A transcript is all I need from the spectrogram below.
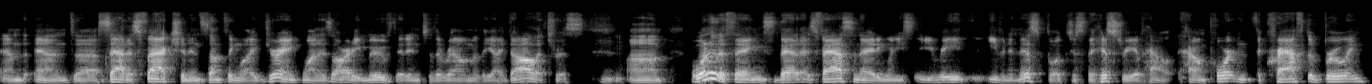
and and uh, satisfaction in something like drink one has already moved it into the realm of the idolatrous mm-hmm. um, one of the things that is fascinating when you, you read even in this book just the history of how how important the craft of brewing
